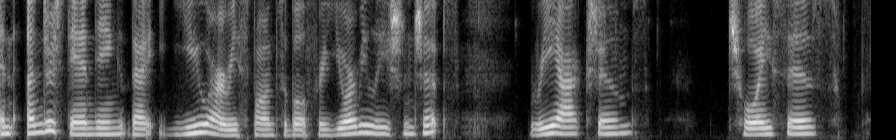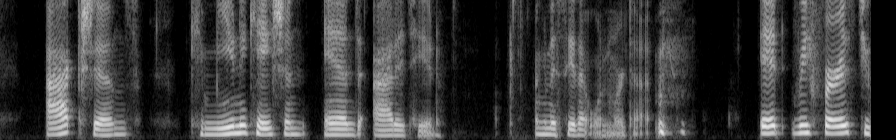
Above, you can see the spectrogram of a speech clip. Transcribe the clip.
and understanding that you are responsible for your relationships, reactions, choices, actions, communication, and attitude. I'm going to say that one more time. it refers to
